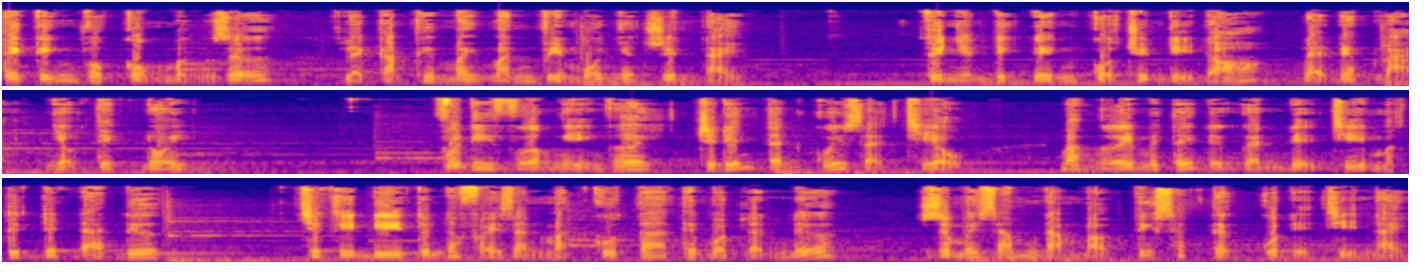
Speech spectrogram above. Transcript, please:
Thầy Kính vô cùng mừng rỡ. Lại cảm thấy may mắn vì mối nhân duyên này. Tuy nhiên đích đến của chuyến đi đó Lại đem lại nhiều tiếc nuối. Vừa đi vừa nghỉ ngơi, Cho đến tận cuối giờ chiều, Ba người mới tới được gần địa chỉ mà Tuyết Tuyết đã đưa. Trước khi đi, Tuấn đã phải dặn mặt cô ta thêm một lần nữa, Rồi mới dám đảm bảo tính xác thực của địa chỉ này.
